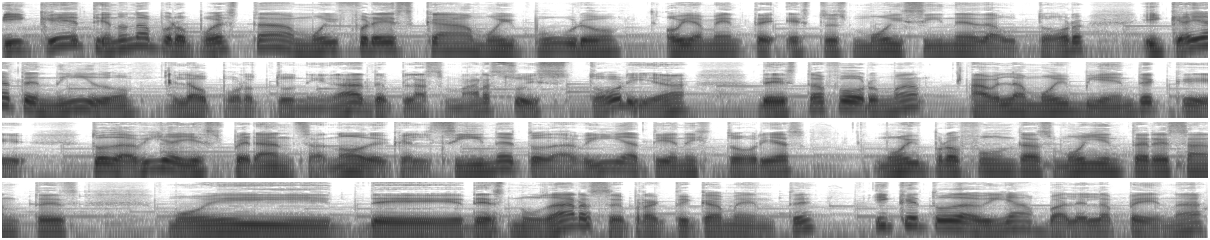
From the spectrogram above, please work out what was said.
y que tiene una propuesta muy fresca, muy puro. Obviamente esto es muy cine de autor y que haya tenido la oportunidad de plasmar su historia de esta forma habla muy bien de que todavía hay esperanza, ¿no? De que el cine todavía tiene historias muy profundas, muy interesantes, muy de desnudarse prácticamente y que todavía vale la pena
